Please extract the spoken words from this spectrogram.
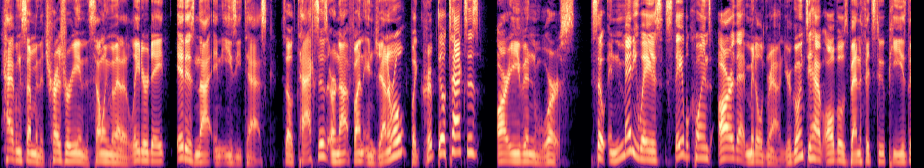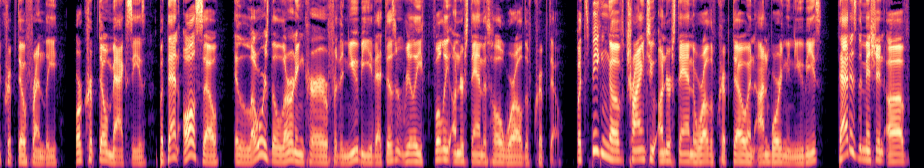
having some in the treasury and selling them at a later date, it is not an easy task. So, taxes are not fun in general, but crypto taxes are even worse. So, in many ways, stablecoins are that middle ground. You're going to have all those benefits to appease the crypto friendly or crypto maxis, but then also it lowers the learning curve for the newbie that doesn't really fully understand this whole world of crypto. But speaking of trying to understand the world of crypto and onboarding the newbies, that is the mission of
